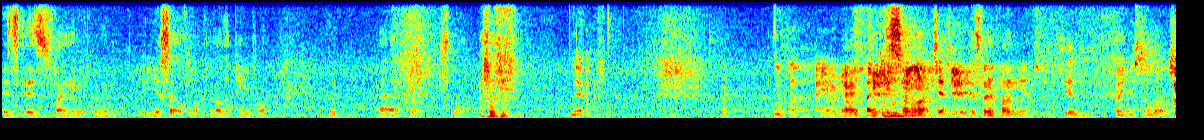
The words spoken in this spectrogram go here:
is is finding it within yourself, not from other people. Uh, yeah, so that. Yeah. All right, thank you so much. Yeah, it's been fun. Yeah. Cheers. Thank you so much.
